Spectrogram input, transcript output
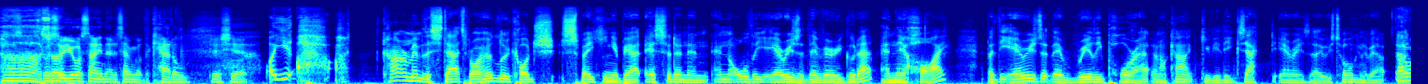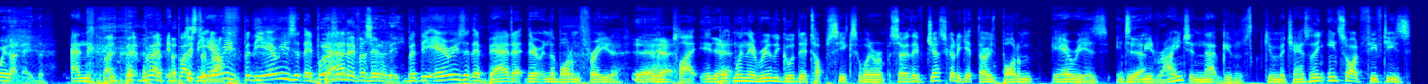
Ah, So, so you're saying that it's haven't got the cattle just yet? Oh yeah. I can't remember the stats, but I heard Luke Hodge speaking about Essendon and, and all the areas that they're very good at, and they're high, but the areas that they're really poor at, and I can't give you the exact areas that he was talking about. and but- we don't need them. And but but but, but the enough. areas but the areas that they're Put us in their vicinity. But the areas that they're bad at, they're in the bottom three to you know, Yeah. play. Yeah. But when they're really good, they're top six or whatever. So they've just got to get those bottom areas into Yeah. the mid range, and that gives them, give them a chance. I think inside fifty is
